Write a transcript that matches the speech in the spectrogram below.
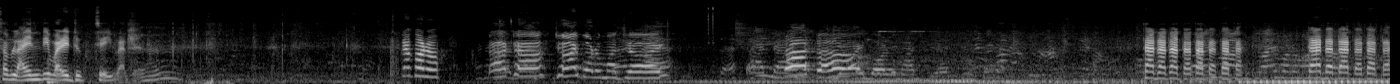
সব লাইন দিয়ে বাড়ি ঢুকছে এইবার। করো। টাটা। জয় বড় মা জয়। টাটা টাটা টাটা টাটা। টাটা টাটা টাটা।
